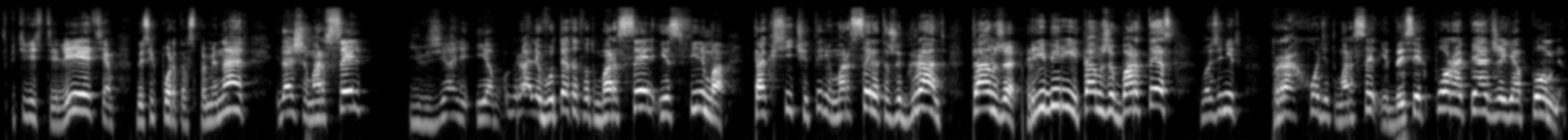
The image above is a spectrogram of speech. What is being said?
с 50-летием, до сих пор это вспоминают. И дальше Марсель и взяли и обыграли вот этот вот Марсель из фильма «Такси 4». Марсель это же Грант, там же Рибери, там же Бартес. Но «Зенит» проходит Марсель, и до сих пор, опять же, я помню.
